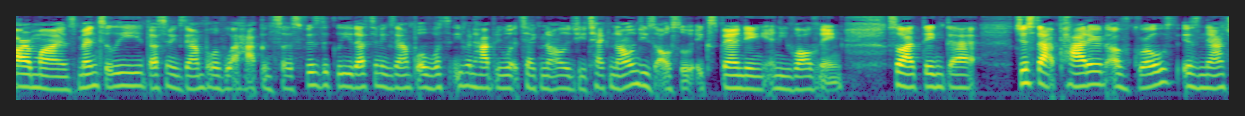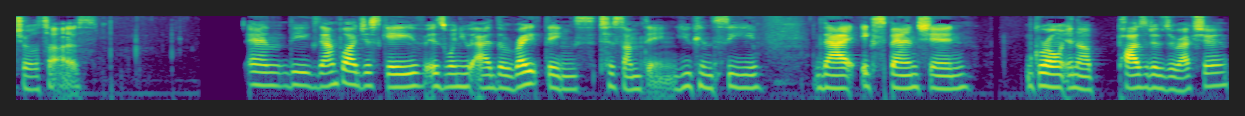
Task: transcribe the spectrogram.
our minds mentally. That's an example of what happens to us physically. That's an example of what's even happening with technology. Technology is also expanding and evolving. So I think that just that pattern of growth is natural to us. And the example I just gave is when you add the right things to something, you can see that expansion grow in a positive direction.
